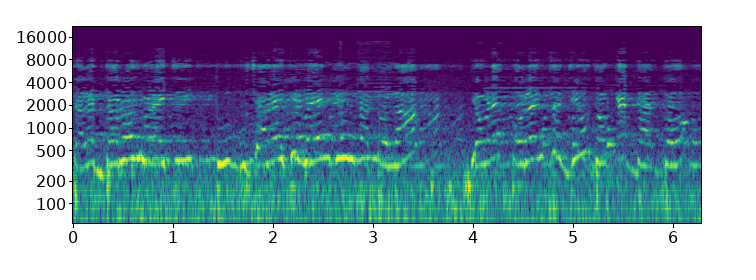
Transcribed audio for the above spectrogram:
त्याला दररोज म्हणायची तू शाळेची व्हॅन घेऊन जातो ना? एवढ्या पोरांचा जीव धोक्यात घालतो.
